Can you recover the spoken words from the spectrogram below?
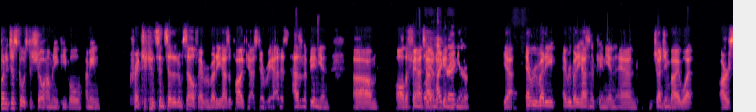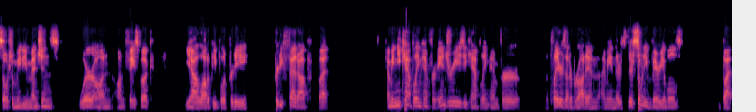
but it just goes to show how many people. I mean, Craig Dickenson said it himself. Everybody has a podcast. Everybody has, has an opinion. Um, all the fans Oh, have yeah. an Hi, opinion Craig. Yeah, everybody everybody has an opinion, and judging by what our social media mentions were on on Facebook, yeah, a lot of people are pretty pretty fed up. But I mean, you can't blame him for injuries. You can't blame him for the players that are brought in. I mean, there's there's so many variables, but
